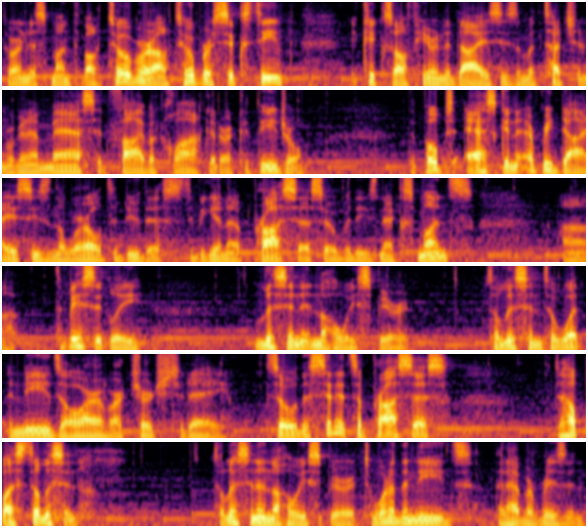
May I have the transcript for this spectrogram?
during this month of October. October 16th, it kicks off here in the Diocese of Metuchen. We're going to have Mass at 5 o'clock at our cathedral. The Pope's asking every diocese in the world to do this, to begin a process over these next months, uh, to basically listen in the Holy Spirit to listen to what the needs are of our church today. So the Synod's a process to help us to listen, to listen in the Holy Spirit to what are the needs that have arisen.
